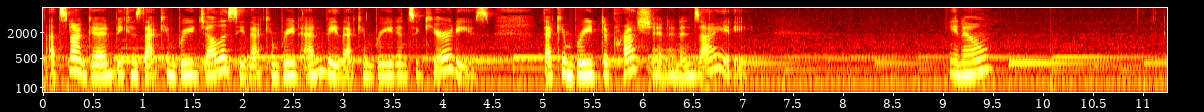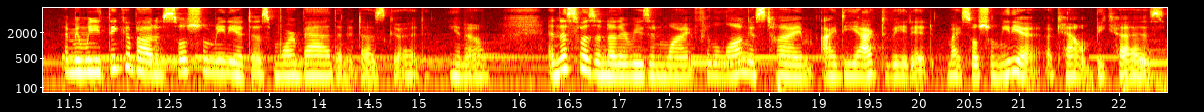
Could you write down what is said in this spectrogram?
That's not good because that can breed jealousy that can breed envy that can breed insecurities that can breed depression and anxiety. You know I mean, when you think about it, social media does more bad than it does good, you know? And this was another reason why, for the longest time, I deactivated my social media account because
